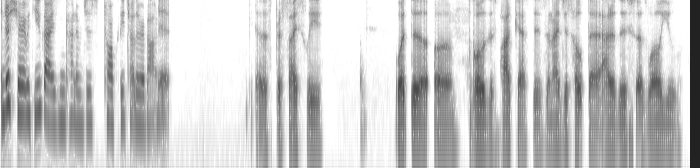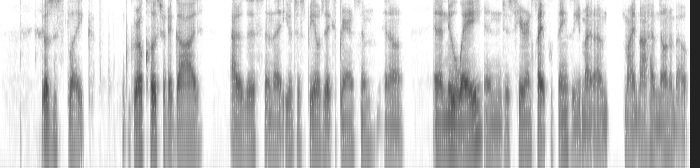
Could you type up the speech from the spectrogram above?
and just share it with you guys and kind of just talk with each other about it. Yeah, that's precisely what the uh, goal of this podcast is, and I just hope that out of this as well, you you'll just like grow closer to God out of this, and that you'll just be able to experience Him in a in a new way, and just hear insightful things that you might not, might not have known about.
